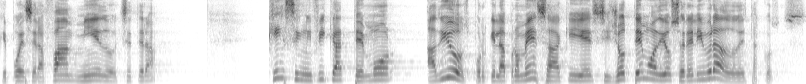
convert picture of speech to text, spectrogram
que puede ser afán, miedo, etc. ¿Qué significa temor a Dios, porque la promesa aquí es, si yo temo a Dios, seré librado de estas cosas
